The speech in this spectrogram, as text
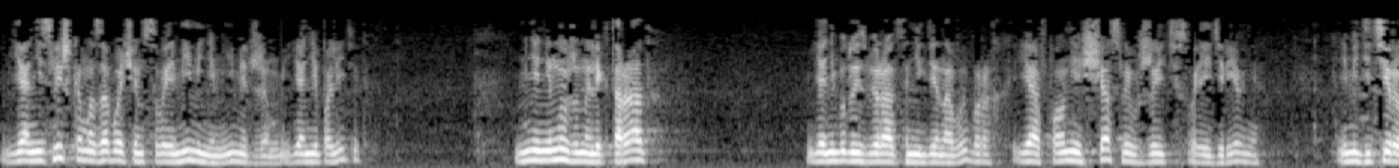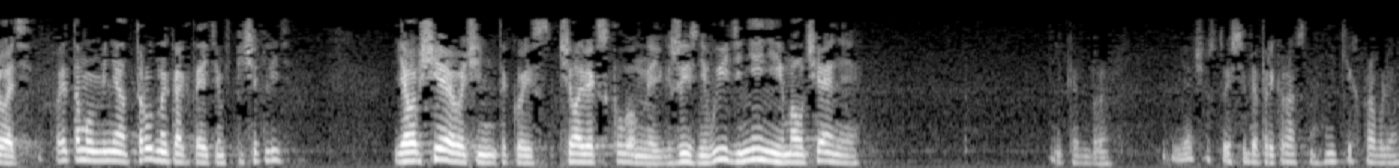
Я не слишком озабочен своим именем, имиджем. Я не политик. Мне не нужен электорат. Я не буду избираться нигде на выборах. Я вполне счастлив жить в своей деревне и медитировать. Поэтому меня трудно как-то этим впечатлить. Я вообще очень такой человек склонный к жизни в уединении, молчании. И как бы я чувствую себя прекрасно, никаких проблем.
